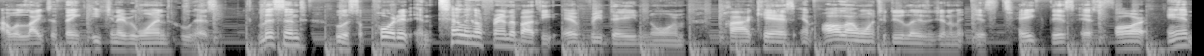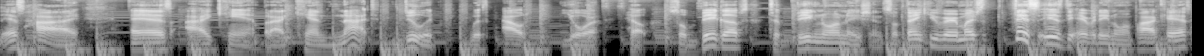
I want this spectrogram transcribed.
I would like to thank each and everyone who has listened, who has supported, and telling a friend about the Everyday Norm podcast. And all I want to do, ladies and gentlemen, is take this as far and as high as I can. But I cannot do it without your help. So big ups to Big Norm Nation. So thank you very much. This is the Everyday Norm podcast.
